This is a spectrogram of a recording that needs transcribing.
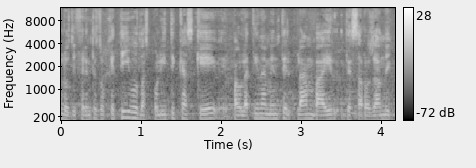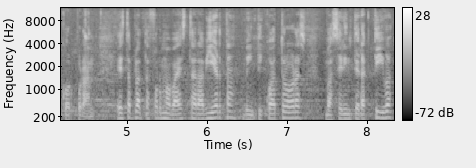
los diferentes objetivos, las políticas que eh, paulatinamente el plan va a ir desarrollando e incorporando. Esta plataforma va a estar abierta 24 horas, va a ser interactiva,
